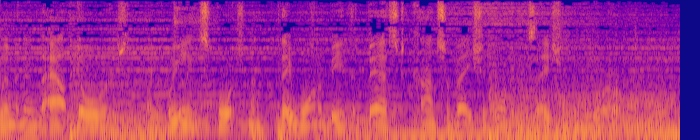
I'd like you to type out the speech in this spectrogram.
Women in the Outdoors, and Wheelin' Sportsmen. They want to be the best conservation organization in the world.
